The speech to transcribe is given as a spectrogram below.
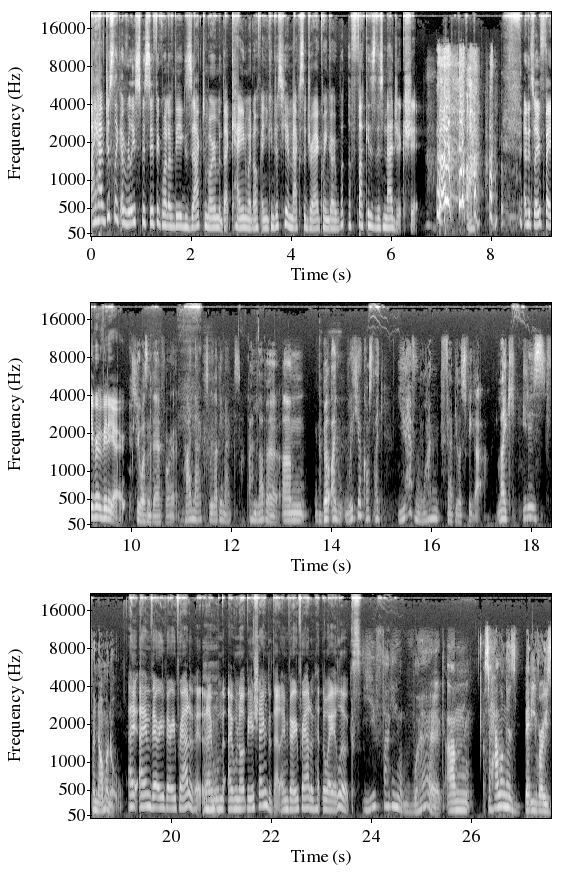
I have just like a really specific one of the exact moment that cane went off, and you can just hear Max the drag queen go, "What the fuck is this magic shit?" and it's my favorite video. She wasn't there for it. Hi, Max. We love you, Max. I love her. Um, but like with your cost, like you have one fabulous figure. Like it is phenomenal. I, I am very, very proud of it. And I will n- I will not be ashamed of that. I'm very proud of it. the way it looks. You fucking work. Um. So how long has Betty Rose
